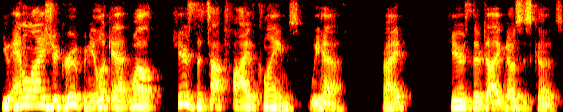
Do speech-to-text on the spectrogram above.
you analyze your group, and you look at, well, here's the top five claims we have, right? Here's their diagnosis codes.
